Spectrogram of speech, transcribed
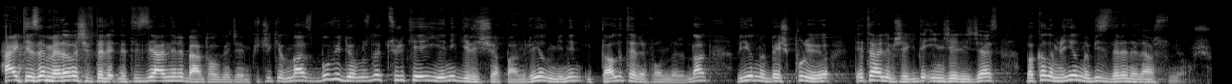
Herkese merhaba Çifteletnet izleyenleri ben Tolga Cem Küçük Yılmaz. Bu videomuzda Türkiye'ye yeni giriş yapan Realme'nin iddialı telefonlarından Realme 5 Pro'yu detaylı bir şekilde inceleyeceğiz. Bakalım Realme bizlere neler sunuyormuş.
